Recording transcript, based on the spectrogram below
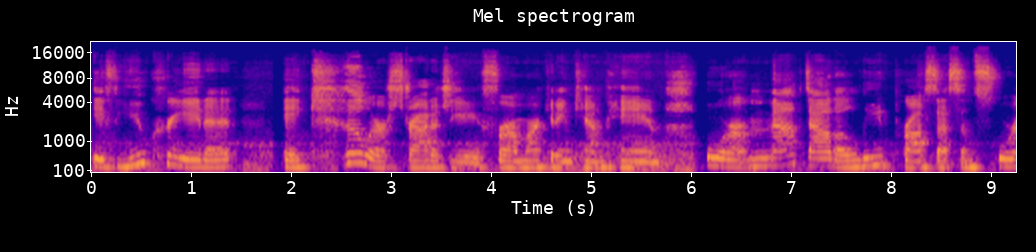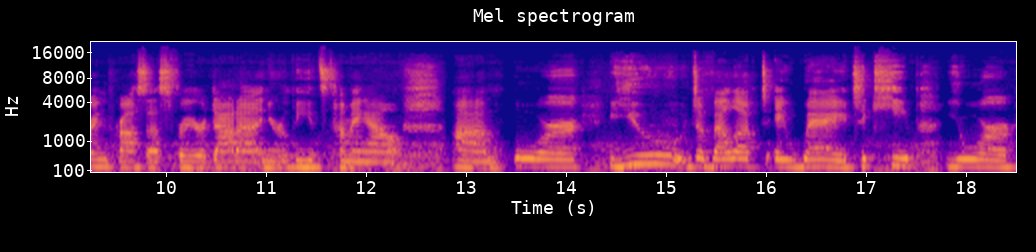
If you create it a killer strategy for a marketing campaign or mapped out a lead process and scoring process for your data and your leads coming out, um, or you developed a way to keep your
